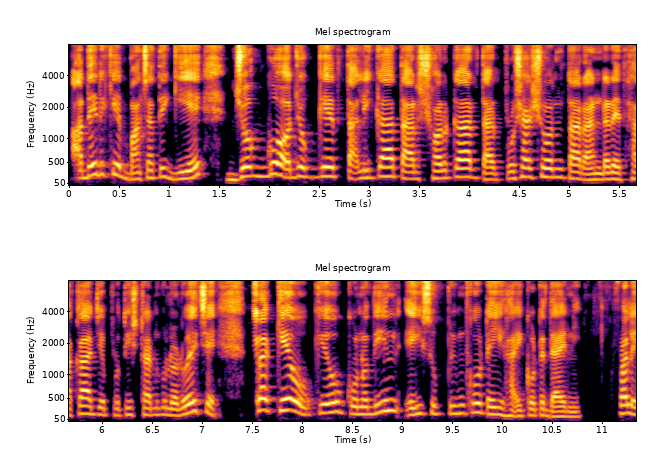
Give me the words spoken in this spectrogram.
তাদেরকে বাঁচাতে গিয়ে যোগ্য অযোগ্যের তালিকা তার সরকার, তার প্রশাসন, তার আন্ডারে থাকা যে প্রতিষ্ঠানগুলো রয়েছে, তারা কেউ কেউ কোনোদিন এই সুপ্রিম কোর্ট, এই হাইকোর্টে দেয়নি। ফলে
